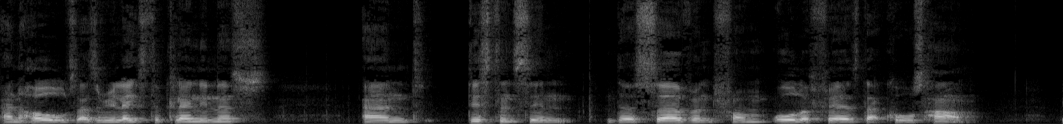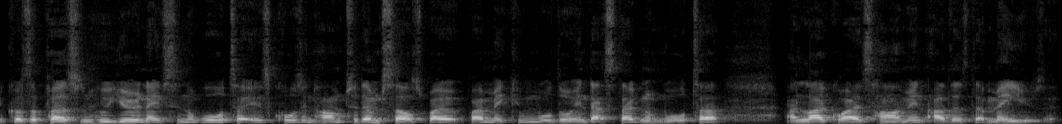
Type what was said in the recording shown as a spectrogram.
and holds as it relates to cleanliness and distancing the servant from all affairs that cause harm. Because a person who urinates in the water is causing harm to themselves by, by making wudu in that stagnant water and likewise harming others that may use it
